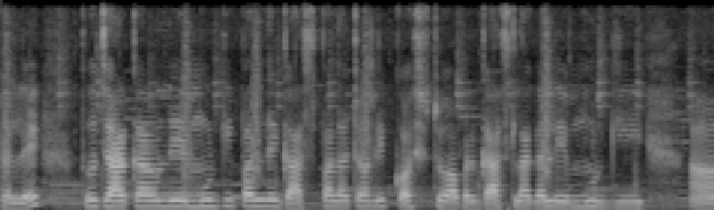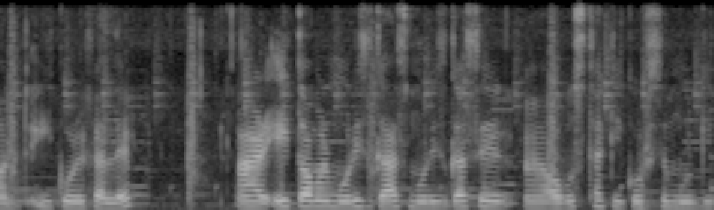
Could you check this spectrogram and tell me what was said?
ফেলে। তো যার কারণে মুরগি পাললে গাছপালাটা অনেক কষ্ট, আবার গাছ লাগালে মুরগি ই করে ফেলে। আর এই তো আমার মরিচ গাছ, মরিচ গাছের অবস্থা কি করছে মুরগি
